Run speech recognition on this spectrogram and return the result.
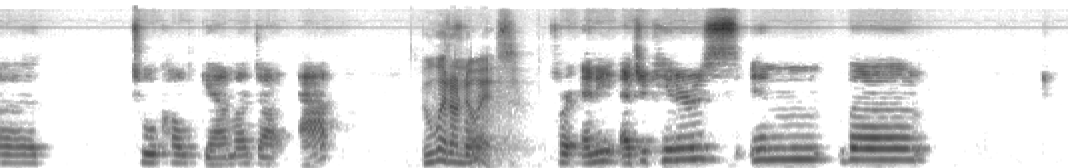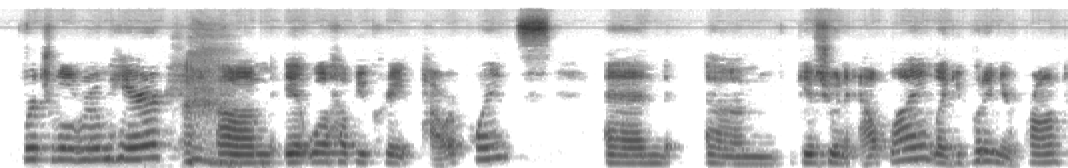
a tool called Gamma.app. Ooh, I don't for, know it. For any educators in the virtual room here, um, it will help you create PowerPoints and um, gives you an outline. Like you put in your prompt,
